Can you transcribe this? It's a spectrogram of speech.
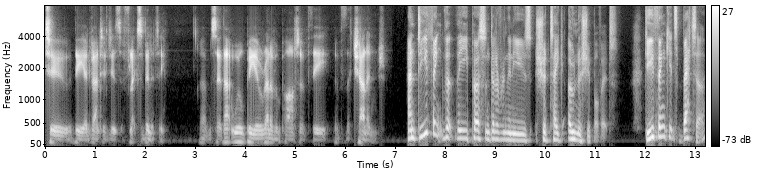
to the advantages of flexibility. Um, so that will be a relevant part of the of the challenge. And do you think that the person delivering the news should take ownership of it? Do you think it's better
